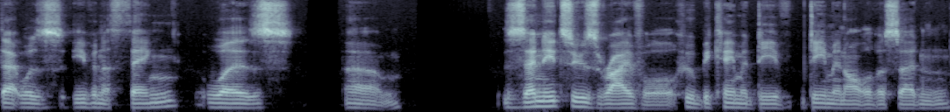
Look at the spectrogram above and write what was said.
that was even a thing was um Zenitsu's rival who became a de- demon all of a sudden.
